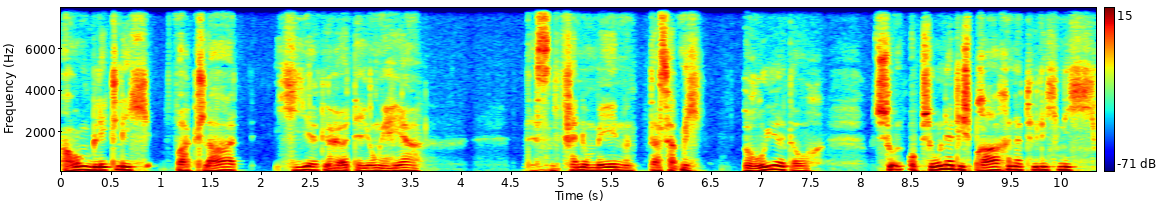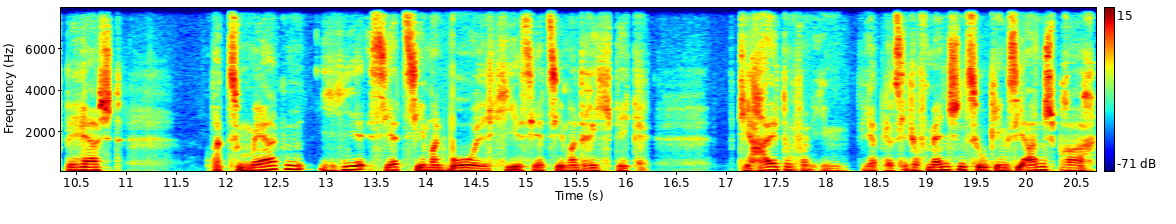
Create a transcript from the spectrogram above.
Augenblicklich war klar, hier gehört der Junge her. Das ist ein Phänomen und das hat mich berührt auch. Schon, obschon er die Sprache natürlich nicht beherrscht, aber zu merken, hier ist jetzt jemand wohl, hier ist jetzt jemand richtig. Die Haltung von ihm, wie er plötzlich auf Menschen zuging, sie ansprach,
